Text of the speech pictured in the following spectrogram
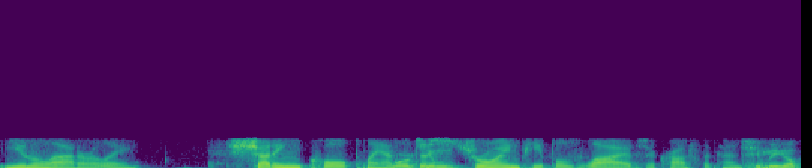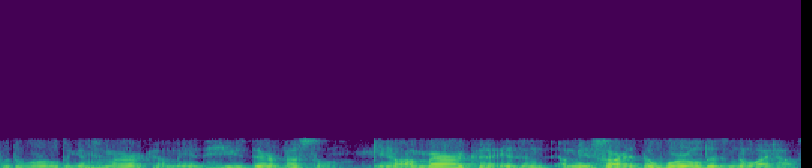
unilaterally shutting coal plants, Working- destroying people's lives across the country. Teaming up with the world against America. I mean, he's their vessel. You know, America isn't. I mean, sorry, the world is in the White House.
